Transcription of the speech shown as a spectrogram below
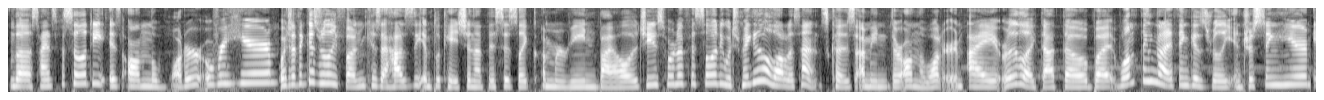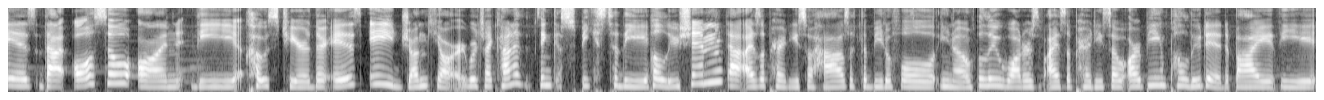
the science facility is on the water over here, which I think is really fun because it has the implication that this is like a marine biology sort of facility, which makes a lot of sense because I mean, they're on the water. I really like that though. But one thing that I think is really interesting here is that also on the coast here, there is a junkyard, which I kind of think speaks to the pollution that Isla Paradiso has, like the beautiful, you know, blue waters of Isla Paradiso are being polluted by the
